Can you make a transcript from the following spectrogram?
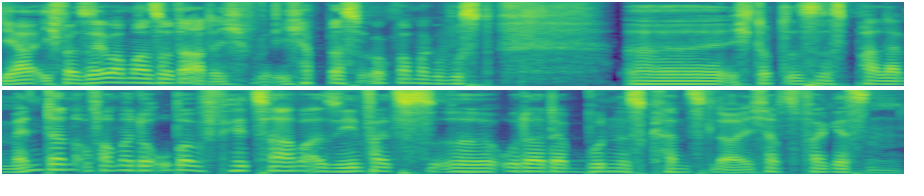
ja, ich war selber mal Soldat, ich, ich habe das irgendwann mal gewusst. Äh, ich glaube, das ist das Parlament dann auf einmal der Oberbefehlshaber, also jedenfalls äh, oder der Bundeskanzler, ich habe es vergessen.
